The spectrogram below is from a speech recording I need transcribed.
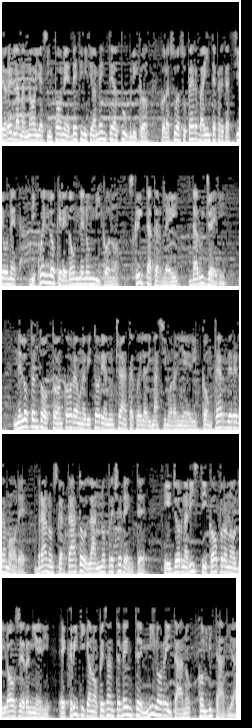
Fiorella Mannoia si impone definitivamente al pubblico con la sua superba interpretazione di Quello che le donne non dicono, scritta per lei da Ruggeri. Nell'88 ancora una vittoria annunciata quella di Massimo Ranieri con Perdere l'amore, brano scartato l'anno precedente. I giornalisti coprono di rose Ranieri e criticano pesantemente Mino Reitano con l'Italia.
